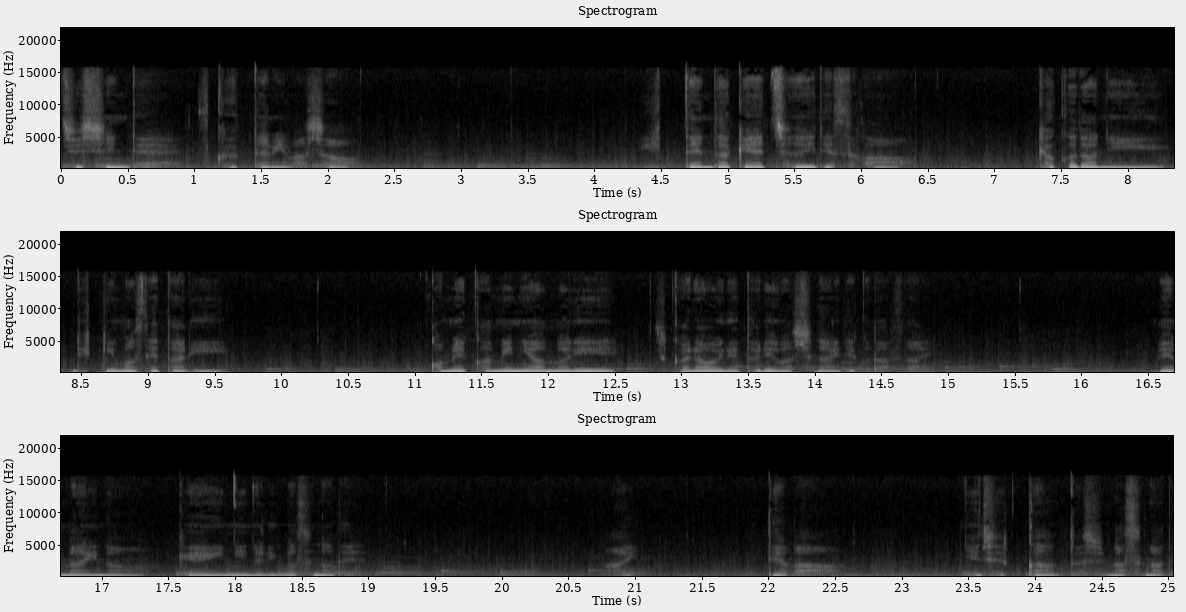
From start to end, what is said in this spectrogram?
自身で作ってみましょう。一点だけ注意ですが極度に力ませたりこめかみにあまり力を入れたりはしないでください。めまいの原因になりますので。では20カウントしますので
